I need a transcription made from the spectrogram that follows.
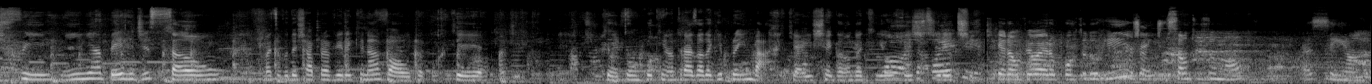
Free, minha perdição. Mas eu vou deixar pra vir aqui na volta, porque, eu tô um pouquinho atrasada aqui pro embarque. Aí chegando aqui eu vejo direitinho. Queiram ver o aeroporto do Rio, gente, o Santos Dumont. Assim, ó.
